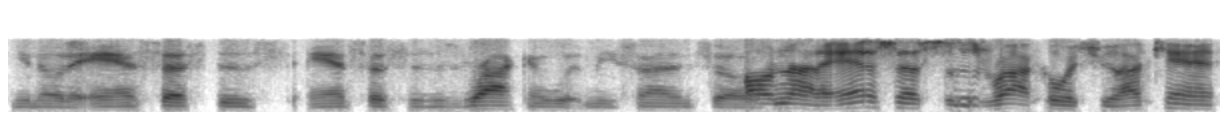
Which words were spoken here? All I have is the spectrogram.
you know, the ancestors ancestors is rocking with me, son. So Oh no, the ancestors is rocking with you. I can't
